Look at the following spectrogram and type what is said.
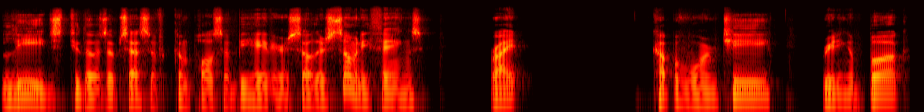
leads to those obsessive compulsive behaviors? So there's so many things, right? Cup of warm tea, reading a book,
